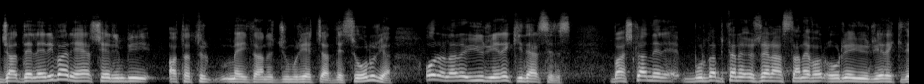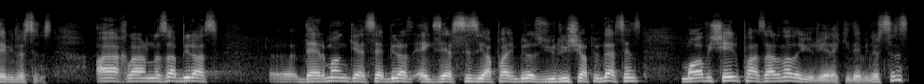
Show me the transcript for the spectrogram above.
caddeleri var ya her şehrin bir Atatürk Meydanı Cumhuriyet Caddesi olur ya. Oralara yürüyerek gidersiniz. Başka nere? Burada bir tane özel hastane var. Oraya yürüyerek gidebilirsiniz. Ayaklarınıza biraz derman gelse, biraz egzersiz yapayım, biraz yürüyüş yapayım derseniz Mavişehir Pazarı'na da yürüyerek gidebilirsiniz.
